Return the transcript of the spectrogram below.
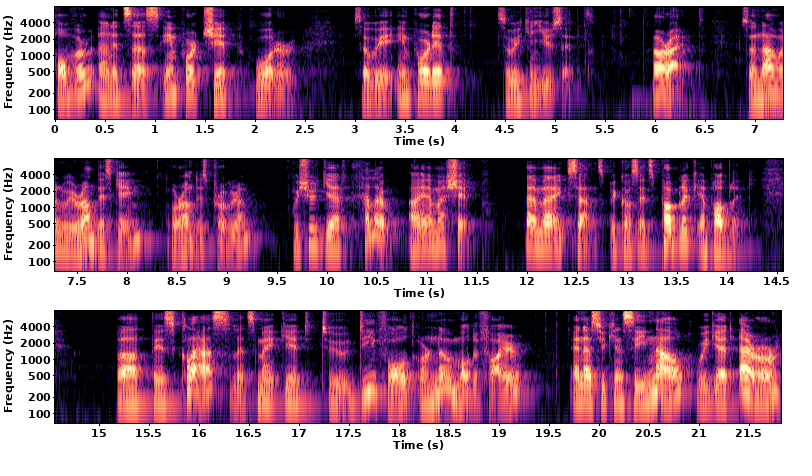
hover and it says import ship water. So we import it so we can use it. All right. So now when we run this game or run this program, we should get hello, I am a ship. That makes sense because it's public and public. But this class, let's make it to default or no modifier. And as you can see now, we get error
